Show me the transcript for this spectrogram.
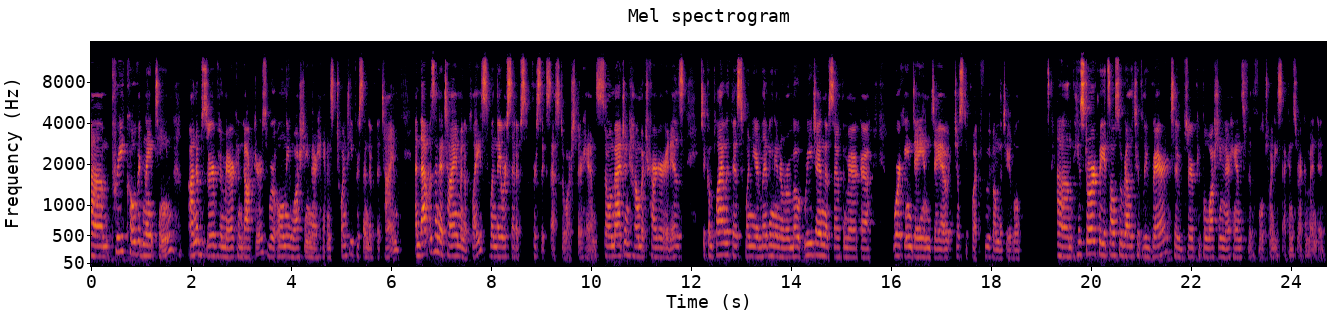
Um, Pre COVID 19, unobserved American doctors were only washing their hands 20% of the time. And that was in a time and a place when they were set up for success to wash their hands. So imagine how much harder it is to comply with this when you're living in a remote region of South America, working day in, day out just to put food on the table. Um, historically, it's also relatively rare to observe people washing their hands for the full 20 seconds recommended.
